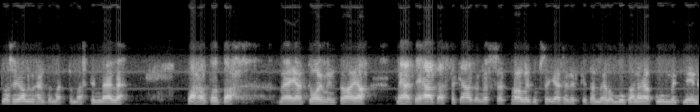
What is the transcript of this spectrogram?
tosiaan lyhentämättömästi näille tähän tota, meidän toimintaan ja mehän tehdään tässä käytännössä hallituksen jäsenet, ketä meillä on mukana ja kummit, niin,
